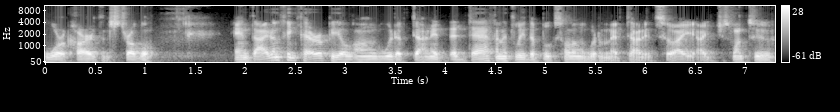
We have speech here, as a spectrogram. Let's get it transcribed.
work hard and struggle. And I don't think therapy alone would have done it. definitely the books alone wouldn't have done it. So I, I just want to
